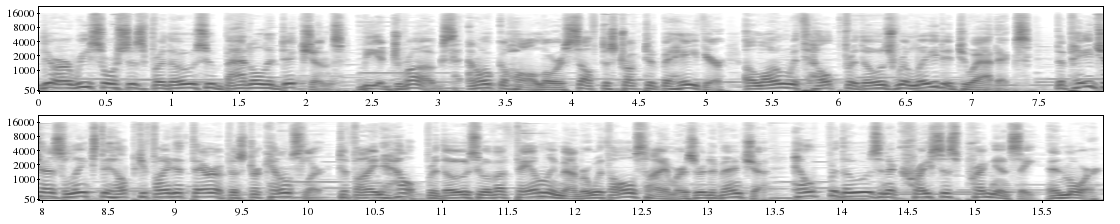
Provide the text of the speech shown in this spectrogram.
There are resources for those who battle addictions, be it drugs, alcohol, or self-destructive behavior, along with help for those related to addicts. The page has links to help you find a therapist or counselor, to find help for those who have a family member with Alzheimer's or dementia, help for those in a crisis pregnancy, and more.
